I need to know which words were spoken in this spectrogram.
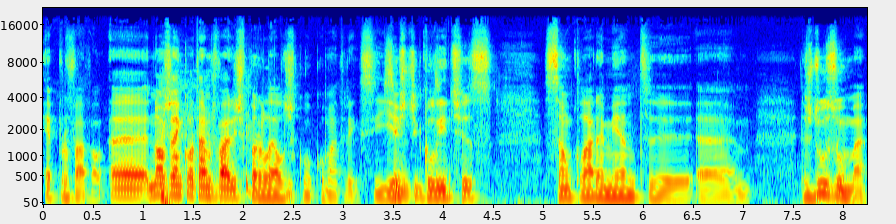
é provável uh, nós já encontramos vários paralelos com, com o Matrix e sim, estes glitches sim. são claramente uh, das duas uma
